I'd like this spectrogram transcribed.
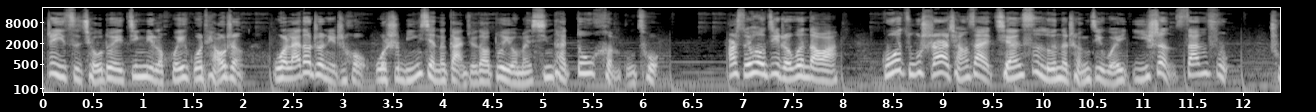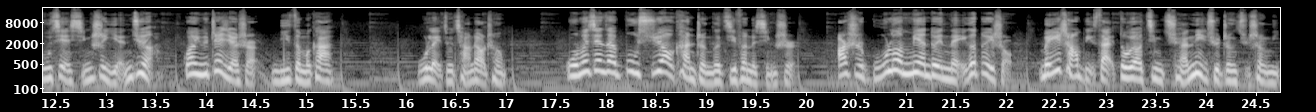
这一次球队经历了回国调整，我来到这里之后，我是明显的感觉到队友们心态都很不错。而随后记者问到啊，国足十二强赛前四轮的成绩为一胜三负，出现形势严峻啊。关于这件事儿你怎么看？吴磊就强调称，我们现在不需要看整个积分的形势，而是不论面对哪个对手。每一场比赛都要尽全力去争取胜利。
